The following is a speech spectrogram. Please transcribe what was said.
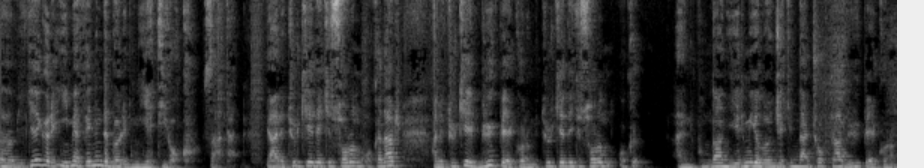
e, bilgiye göre IMF'nin de böyle bir niyeti yok zaten. Yani Türkiye'deki sorun o kadar hani Türkiye büyük bir ekonomi. Türkiye'deki sorun o hani bundan 20 yıl öncekinden çok daha büyük bir ekonomi.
